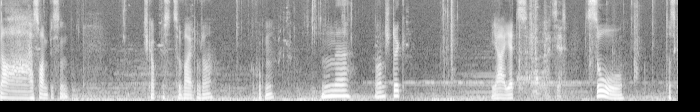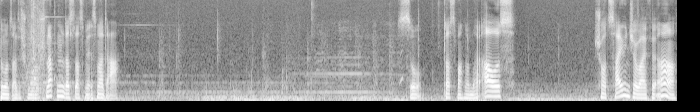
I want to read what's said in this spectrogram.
Ah, das war ein bisschen. Ich glaube, ein bisschen zu weit, oder? Mal gucken. Na, noch ein Stück. Ja, jetzt. So. Das können wir uns alles schon mal schnappen. Das lassen wir erstmal da. So. Das machen wir mal aus. Short Silenger Rifle. Ah.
